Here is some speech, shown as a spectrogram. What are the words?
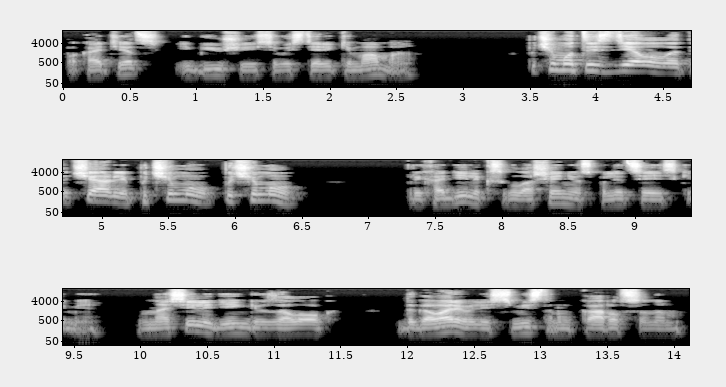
пока отец и бьющаяся в истерике мама «Почему ты сделал это, Чарли? Почему? Почему?» приходили к соглашению с полицейскими, вносили деньги в залог, договаривались с мистером Карлсоном.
